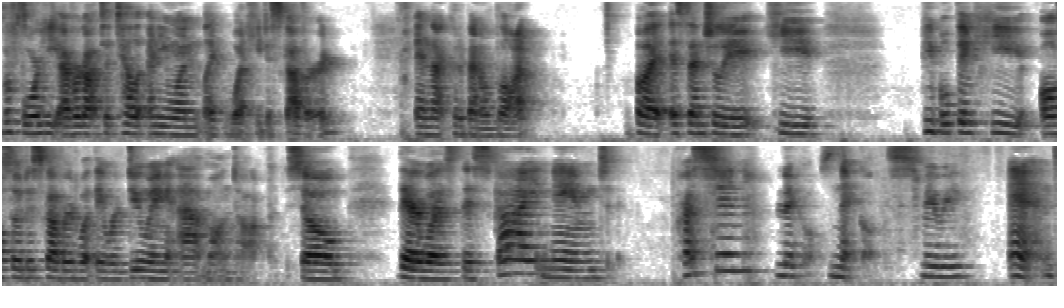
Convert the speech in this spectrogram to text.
before he ever got to tell anyone like what he discovered. And that could have been a lot. But essentially he people think he also discovered what they were doing at montauk. So there was this guy named preston Nichols. nichols. Maybe. And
